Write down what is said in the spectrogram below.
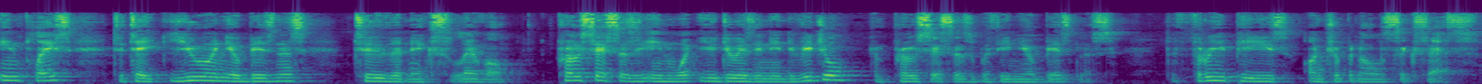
in place to take you and your business to the next level. Processes in what you do as an individual and processes within your business. The three P's entrepreneurial success.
